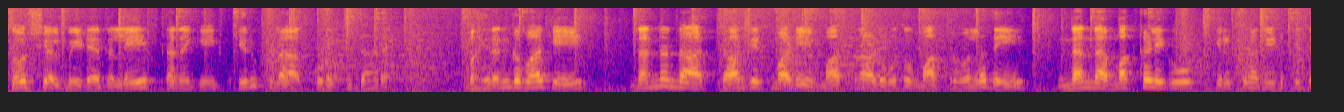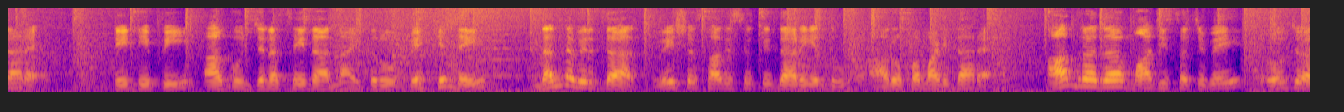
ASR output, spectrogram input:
ಸೋಷಿಯಲ್ ಮೀಡಿಯಾದಲ್ಲಿ ತನಗೆ ಕಿರುಕುಳ ಕೊಡುತ್ತಿದ್ದಾರೆ. ಬಹಿರಂಗವಾಗಿ ನನ್ನನ್ನ ಟಾರ್ಗೆಟ್ ಮಾಡಿ ಮಾತನಾಡುವುದು ಮಾತ್ರವಲ್ಲದೆ ನನ್ನ ಮಕ್ಕಳಿಗೂ ಕಿರುಕುಳ ನೀಡುತ್ತಿದ್ದಾರೆ. ಟಿಟಿಪಿ ಹಾಗೂ ಜನಸೇನಾ ನಾಯಕರು ಬೇಕೆಂದೇ ನನ್ನ ವಿರುದ್ಧ ದ್ವೇಷ ಸಾಧಿಸುತ್ತಿದ್ದಾರೆ ಎಂದು ಆರೋಪ ಮಾಡಿದ್ದಾರೆ. ಆಂಧ್ರದ ಮಾಜಿ ಸಚಿವೆ ರೋಜಾ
